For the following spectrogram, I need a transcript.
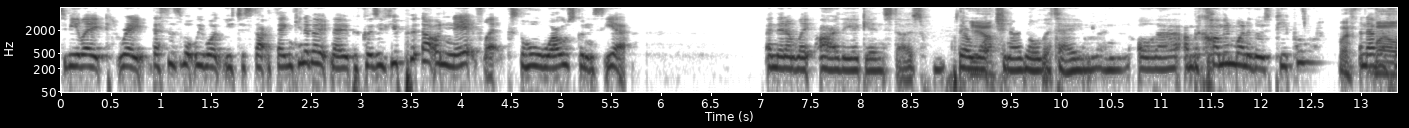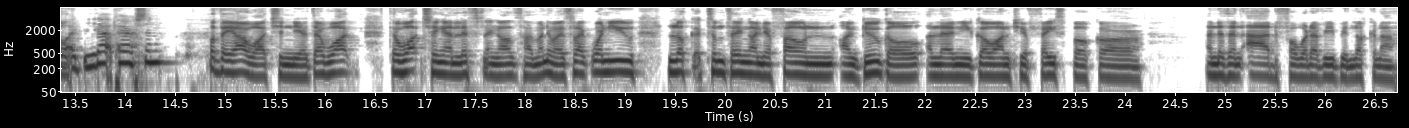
To be like, right, this is what we want you to start thinking about now. Because if you put that on Netflix, the whole world's going to see it. And then I'm like, are they against us? They're Yeah. watching us all the time and all that. I'm becoming one of those people. I never well- thought I'd be that person. But they are watching you. They're what they're watching and listening all the time. Anyway, it's like when you look at something on your phone on Google and then you go onto your Facebook or and there's an ad for whatever you've been looking at.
